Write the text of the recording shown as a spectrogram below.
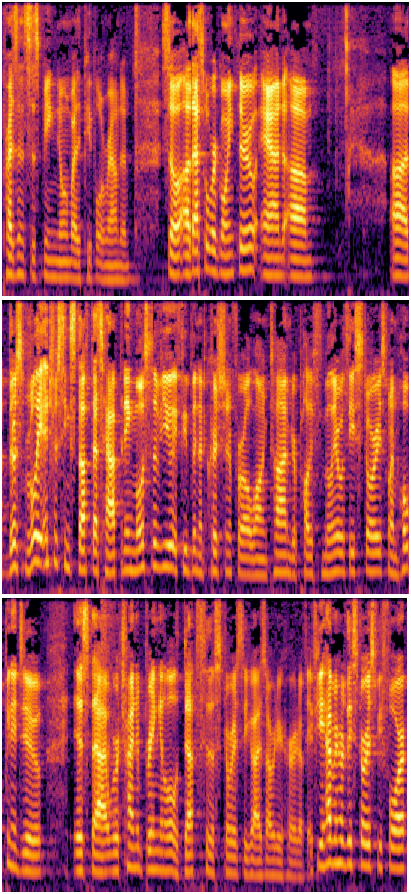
presence is being known by the people around him. So uh, that's what we're going through. And um, uh, there's really interesting stuff that's happening. Most of you, if you've been a Christian for a long time, you're probably familiar with these stories. What I'm hoping to do is that we're trying to bring in a little depth to the stories that you guys already heard of. If you haven't heard these stories before,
